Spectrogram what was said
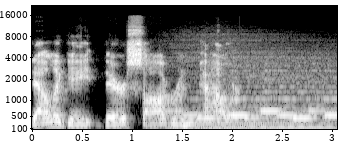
delegate their sovereign power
